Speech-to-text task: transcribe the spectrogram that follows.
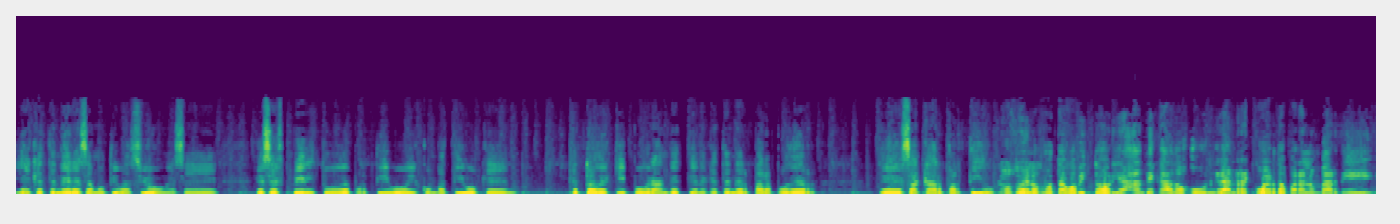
y hay que tener esa motivación, ese, ese espíritu deportivo y combativo que, que todo equipo grande tiene que tener para poder eh, sacar partido. Los duelos Motagua Victoria han dejado un gran recuerdo para Lombardi.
